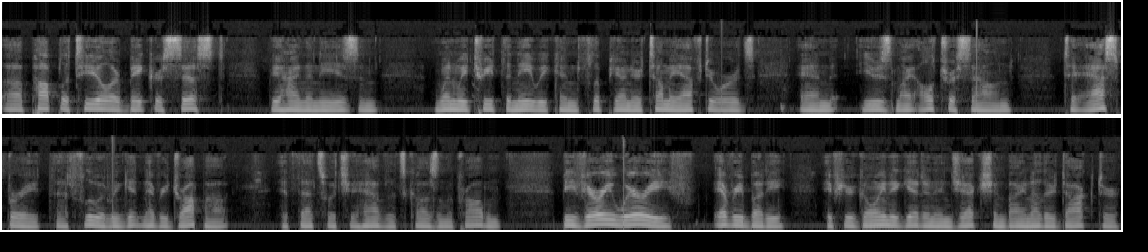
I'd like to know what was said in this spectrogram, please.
uh, popliteal or Baker's cyst behind the knees, and when we treat the knee, we can flip you on your tummy afterwards and use my ultrasound to aspirate that fluid. We get in every dropout if that's what you have that's causing the problem. Be very wary, everybody, if you're going to get an injection by another doctor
